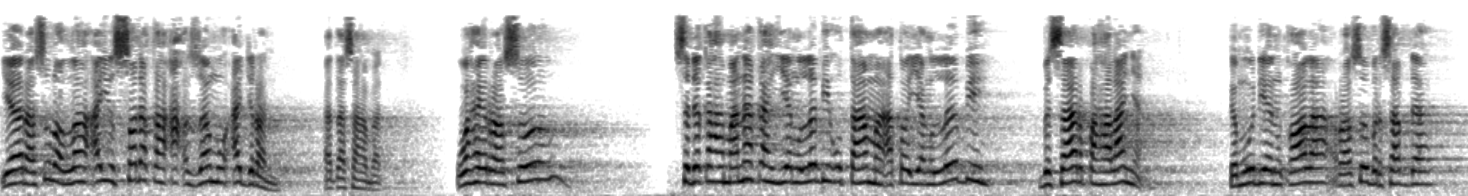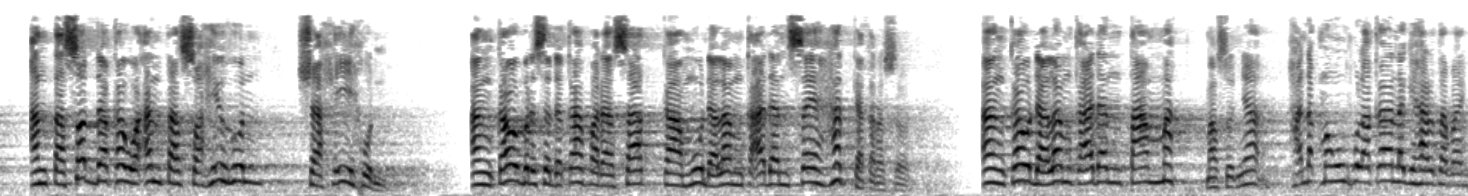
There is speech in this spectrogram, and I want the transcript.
"Ya Rasulullah, ayu sadaqah a'zamu ajran?" Kata sahabat. Wahai Rasul, sedekah manakah yang lebih utama atau yang lebih besar pahalanya? Kemudian qala Rasul bersabda, "Anta saddaqa wa anta sahihun syahihun." Engkau bersedekah pada saat kamu dalam keadaan sehat kata Rasul engkau dalam keadaan tamak maksudnya hendak mengumpulkan lagi harta baik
